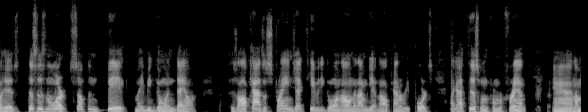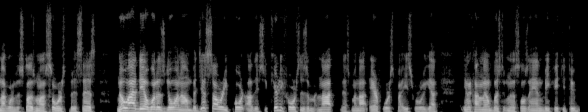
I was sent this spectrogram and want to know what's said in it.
aheads, this is an alert. Something big may be going down. There's all kinds of strange activity going on, and I'm getting all kind of reports. I got this one from a friend, and I'm not going to disclose my source, but it says no idea what is going on, but just saw a report of the security forces of Minot, that's Minot Air Force Base, where we got intercontinental ballistic missiles and B-52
